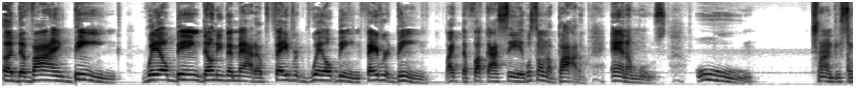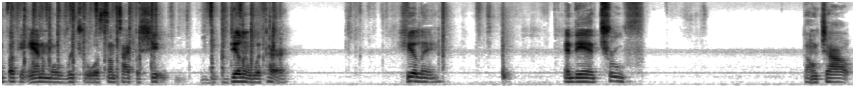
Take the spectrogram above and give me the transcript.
A divine being. Well-being don't even matter. Favorite well-being. Favorite being. Like the fuck I said. What's on the bottom? Animals. Ooh. Trying to do some fucking animal ritual or some type of shit. Dealing with her. Healing. And then truth. Don't y'all.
